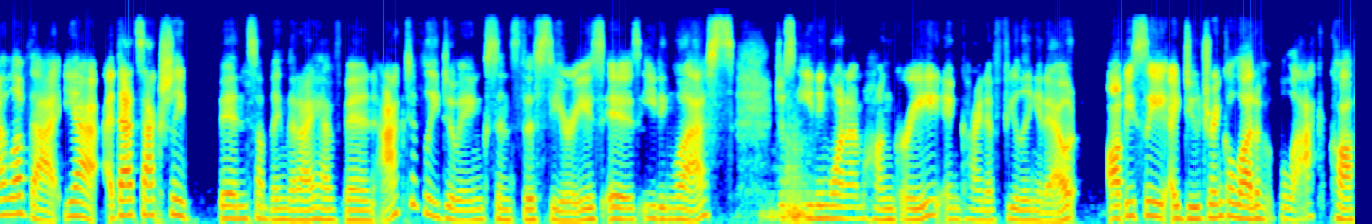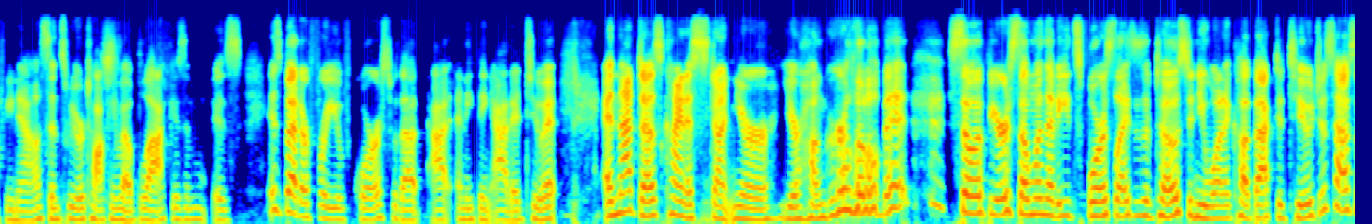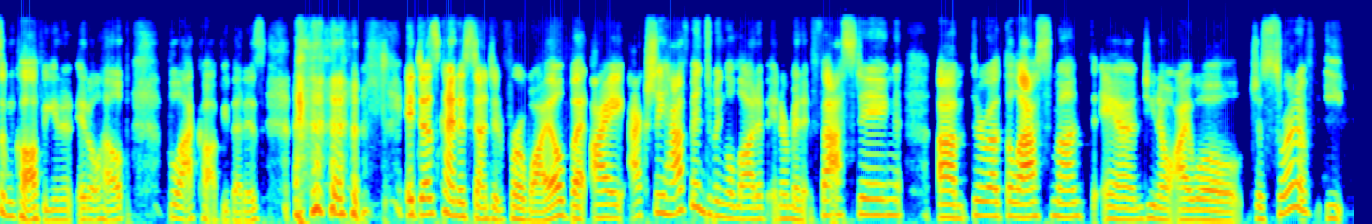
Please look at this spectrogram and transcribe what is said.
I love that. Yeah, that's actually been something that I have been actively doing since this series is eating less, just eating when I'm hungry and kind of feeling it out obviously I do drink a lot of black coffee now since we were talking about black is is is better for you of course without add anything added to it. And that does kind of stunt your your hunger a little bit. So if you're someone that eats four slices of toast and you want to cut back to two, just have some coffee and it, it'll help. Black coffee that is. it does kind of stunt it for a while, but I actually have been doing a lot of intermittent fasting um, throughout the last month and you know, I will just sort of eat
